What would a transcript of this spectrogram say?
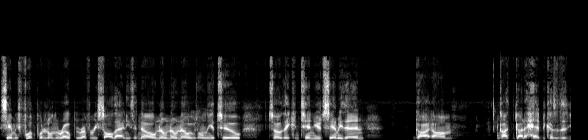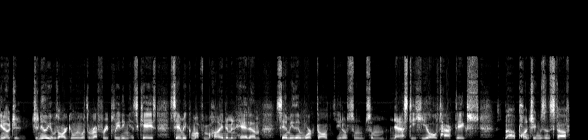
Sammy's foot and put it on the rope. The referee saw that and he said, No, no, no, no, it was only a two. So they continued. Sammy then got um got got ahead because of the you know J- Janela was arguing with the referee, pleading his case. Sammy come up from behind him and hit him. Sammy then worked off you know some some nasty heel tactics, uh, punchings and stuff.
